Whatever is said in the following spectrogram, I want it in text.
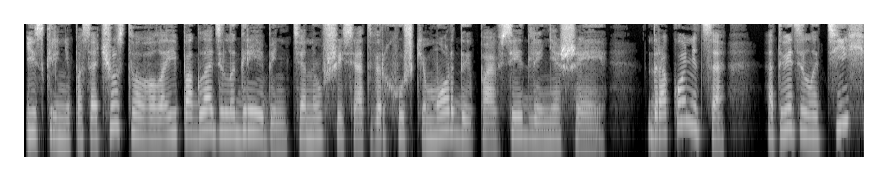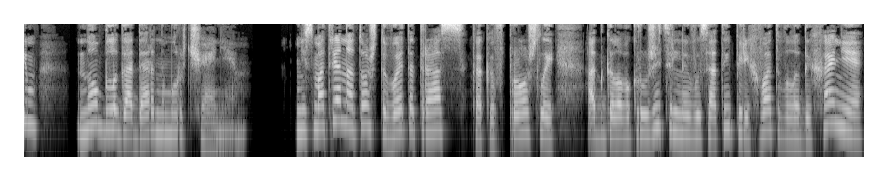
Искренне посочувствовала и погладила гребень, тянувшийся от верхушки морды по всей длине шеи. Драконица ответила тихим, но благодарным урчанием. Несмотря на то, что в этот раз, как и в прошлый, от головокружительной высоты перехватывало дыхание,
